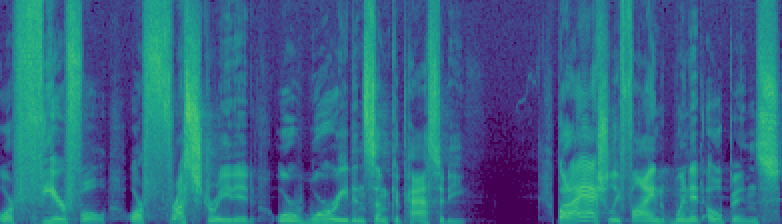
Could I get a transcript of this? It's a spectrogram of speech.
or fearful or frustrated or worried in some capacity. But I actually find when it opens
